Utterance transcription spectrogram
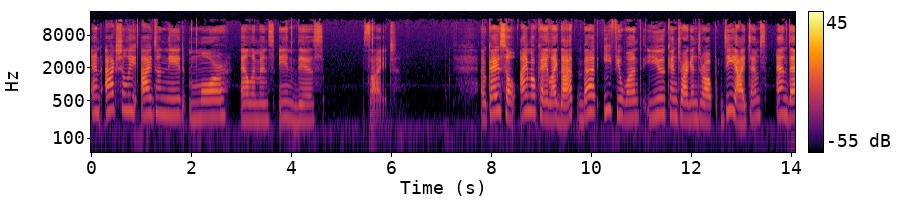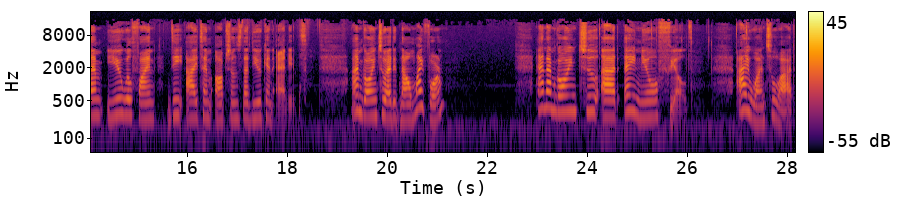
and actually I don't need more elements in this side okay so I'm okay like that but if you want you can drag and drop the items and then you will find the item options that you can edit I'm going to edit now my form and I'm going to add a new field I want to add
